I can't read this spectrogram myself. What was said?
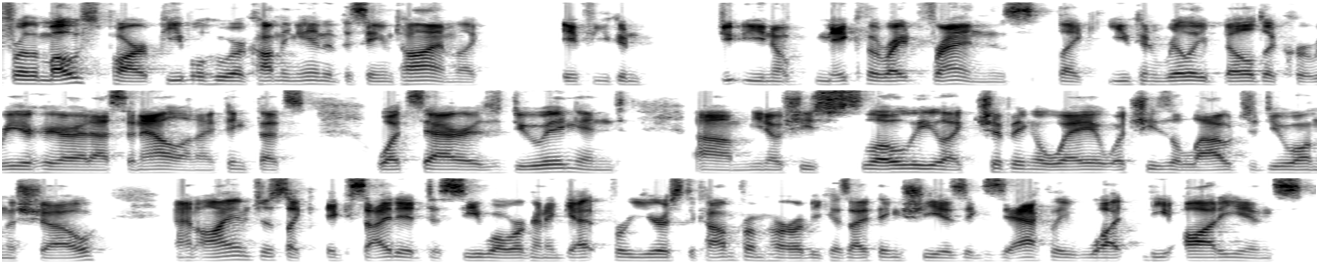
for the most part, people who are coming in at the same time, like if you can you know make the right friends like you can really build a career here at snl and i think that's what sarah is doing and um, you know she's slowly like chipping away at what she's allowed to do on the show and i am just like excited to see what we're going to get for years to come from her because i think she is exactly what the audience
